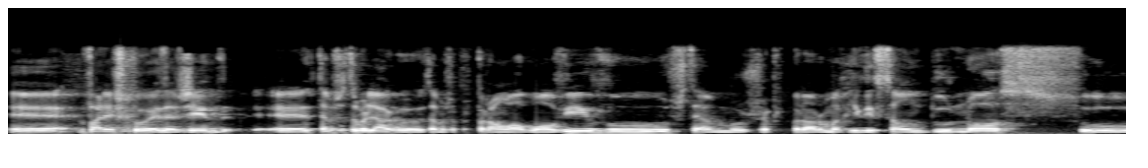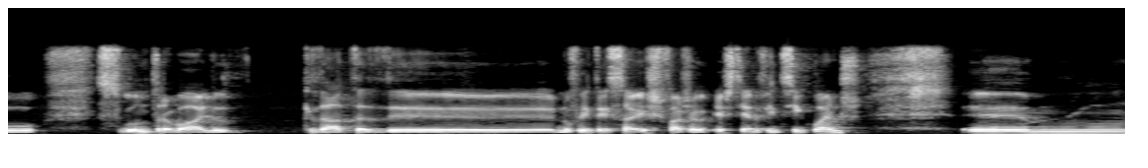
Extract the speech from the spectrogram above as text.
é, várias coisas. Gente, estamos a trabalhar, estamos a preparar um álbum ao vivo, estamos a preparar uma reedição do nosso segundo trabalho que data de 96, faz este ano 25 anos. Um,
